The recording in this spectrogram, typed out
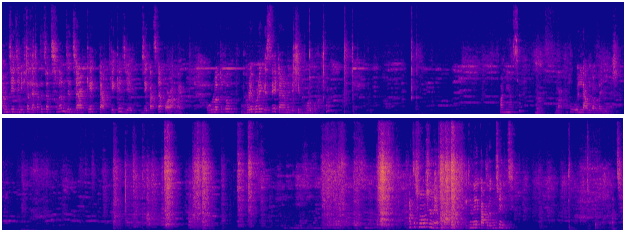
আমি যে জিনিসটা দেখাতে চাচ্ছিলাম যে জার কেক টাপ কেকে যে যে কাজটা করা হয়। ওগুলোতে তো ভরে ভরে গেছে এটা আমি বেশি ভরবো না? পানি আছে? না ওই লাল গামলায় নিয়ে আসে। আচ্ছা সমস্যা নেই এখন এখানে কাপড়ে মুছে নিচ্ছি। আচ্ছা।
